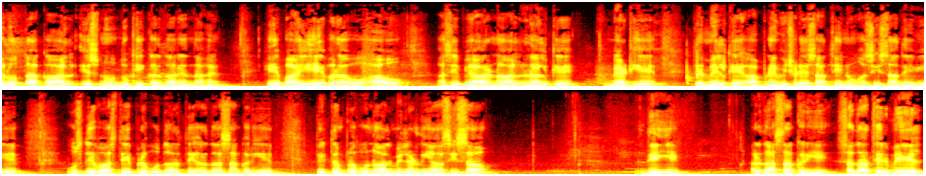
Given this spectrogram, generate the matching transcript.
ਖਲੋਤਾ ਕਾਲ ਇਸ ਨੂੰ ਦੁਖੀ ਕਰਦਾ ਰਹਿੰਦਾ ਹੈ। हे ਭਾਈ हे ਭਰਾਵੋ, ਆਓ, ਅਸੀਂ ਪਿਆਰ ਨਾਲ ਰਲ ਕੇ ਬੈਠੀਏ ਤੇ ਮਿਲ ਕੇ ਆਪਣੇ ਵਿਛੜੇ ਸਾਥੀ ਨੂੰ ਅਸੀਸਾਂ ਦੇਵੀਏ। ਉਸ ਦੇ ਵਾਸਤੇ ਪ੍ਰਭੂ ਦਰ ਤੇ ਅਰਦਾਸਾਂ ਕਰੀਏ। ਪ੍ਰੀਤਮ ਪ੍ਰਭੂ ਨਾਲ ਮਿਲਣ ਦੀਆਂ ਅਸੀਸਾਂ ਦੇਈਏ, ਅਰਦਾਸਾਂ ਕਰੀਏ। ਸਦਾ ਥਿਰ ਮੇਲ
